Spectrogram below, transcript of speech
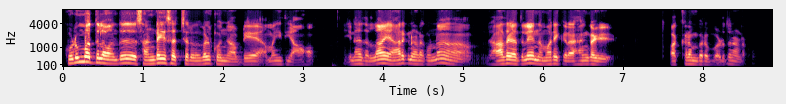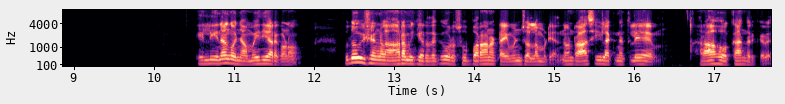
குடும்பத்தில் வந்து சண்டை சச்சரவுகள் கொஞ்சம் அப்படியே அமைதியாகும். ஏன்னா இதெல்லாம் யாருக்கு நடக்கும்னா, ஜாதகத்திலே இந்த மாதிரி கிரகங்கள் வக்கரம் பெறும்பொழுது நடக்கும். இல்லைன்னா கொஞ்சம் அமைதியாக இருக்கணும். புது விஷயங்கள ஆரம்பிக்கிறதுக்கு ஒரு சூப்பரான டைம்னு சொல்ல முடியாது. இன்னொன்று ராசி லக்னத்திலேயே ராகு உட்காந்துருக்குது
